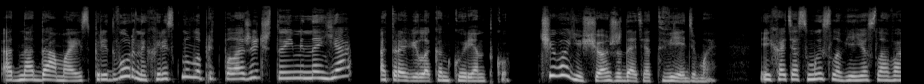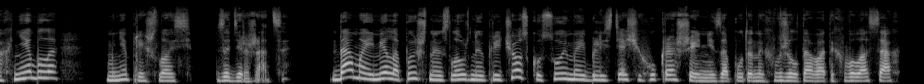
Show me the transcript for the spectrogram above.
Одна дама из придворных рискнула предположить, что именно я отравила конкурентку. Чего еще ожидать от ведьмы? И хотя смысла в ее словах не было, мне пришлось задержаться. Дама имела пышную сложную прическу с уймой блестящих украшений, запутанных в желтоватых волосах,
